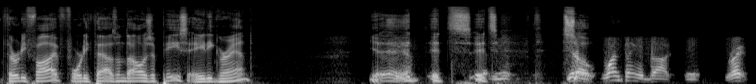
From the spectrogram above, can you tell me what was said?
thirty-five, forty thousand dollars a piece, eighty grand. Yeah, It, it's it's You so know, one thing about right,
